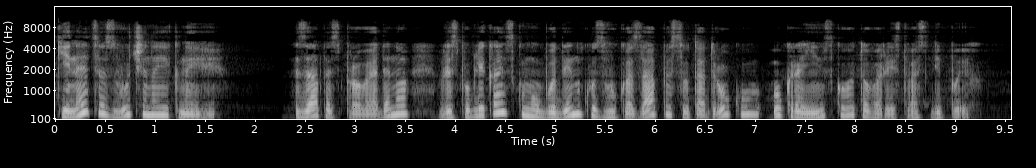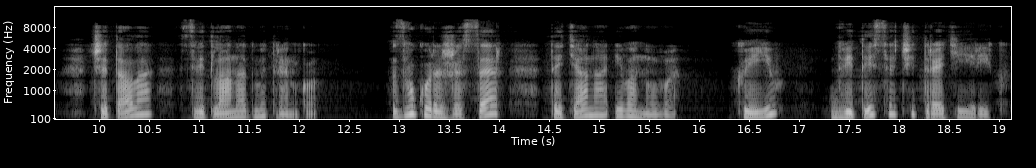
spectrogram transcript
Кінець озвученої книги. Запис проведено в республіканському будинку звукозапису та друку Українського товариства сліпих. Читала Світлана Дмитренко. Звукорежисер Тетяна Іванова. Київ 2003 рік.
